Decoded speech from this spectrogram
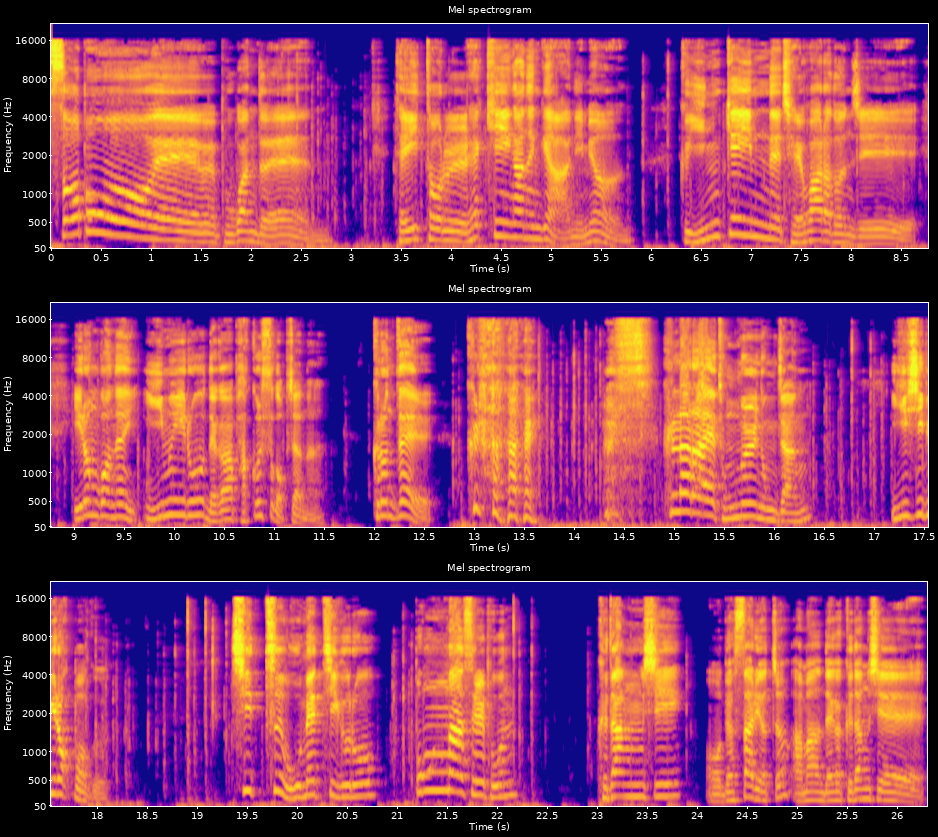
서버에 보관된 데이터를 해킹하는 게 아니면 그 in-game 내 재화라든지 이런 거는 임의로 내가 바꿀 수가 없잖아. 그런데 클라라의 클라라의 동물 농장 21억 버그 치트 오메틱으로 뽕맛을 본 그 당시 어, 몇 살이었죠? 아마 내가 그 당시에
